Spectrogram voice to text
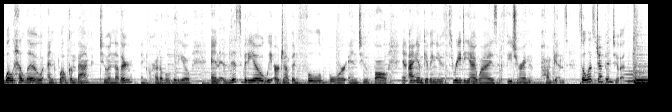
Well, hello and welcome back to another incredible video. In this video, we are jumping full bore into fall and I am giving you three DIYs featuring pumpkins. So let's jump into it.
